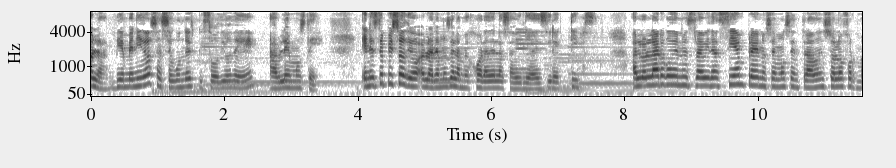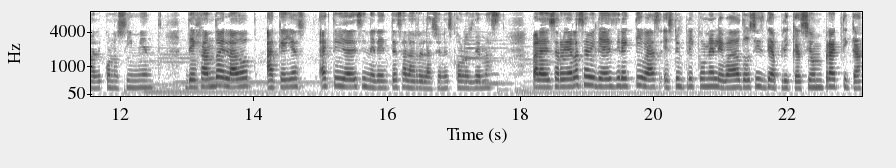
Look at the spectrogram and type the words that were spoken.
Hola, bienvenidos al segundo episodio de Hablemos de. En este episodio hablaremos de la mejora de las habilidades directivas. A lo largo de nuestra vida siempre nos hemos centrado en solo formar el conocimiento, dejando de lado aquellas actividades inherentes a las relaciones con los demás. Para desarrollar las habilidades directivas, esto implica una elevada dosis de aplicación práctica,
